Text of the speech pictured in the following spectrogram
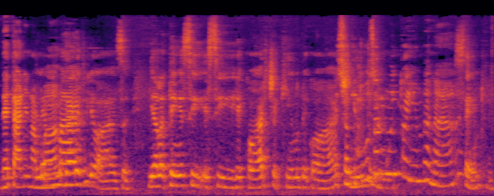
Detalhe na ela é manga. maravilhosa. E ela tem esse, esse recorte aqui no degote. Isso aqui tu usa lindo. muito ainda, né? Sempre.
